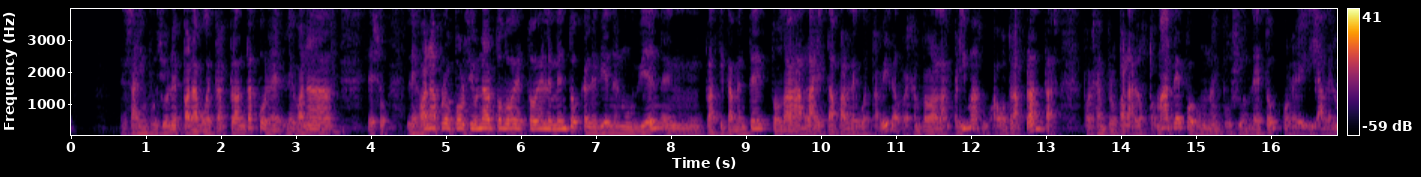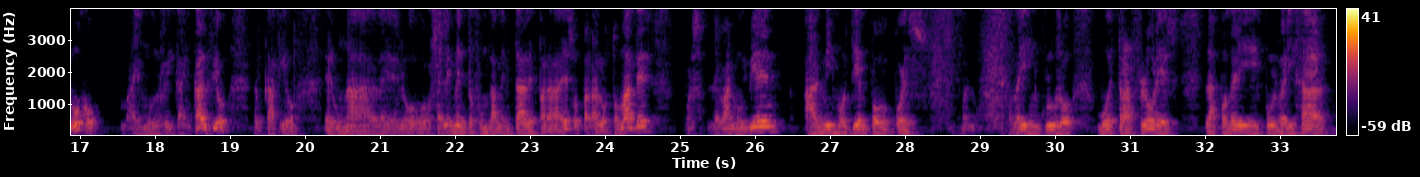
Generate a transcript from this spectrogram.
esas infusiones para vuestras plantas, pues le van a eso, les van a proporcionar todos estos elementos que les vienen muy bien en prácticamente todas las etapas de vuestra vida, por ejemplo a las primas o a otras plantas, por ejemplo para los tomates, pues una infusión de esto pues iría de lujo, es muy rica en calcio, el calcio es uno de los elementos fundamentales para eso, para los tomates, pues le van muy bien, al mismo tiempo pues podéis incluso vuestras flores las podéis pulverizar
